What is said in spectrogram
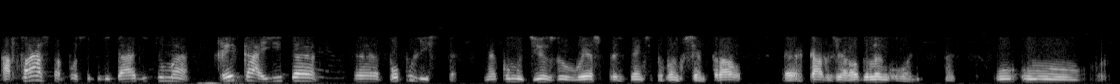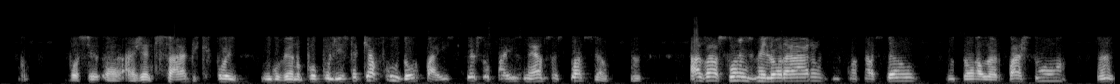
afasta a possibilidade de uma recaída uh, populista, né? como diz o ex-presidente do Banco Central, Carlos Geraldo Langoni o, o, você, a, gente sabe que foi um governo populista que afundou o país, que deixou o país nessa situação. Né? As ações melhoraram de cotação, o dólar baixou, né?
